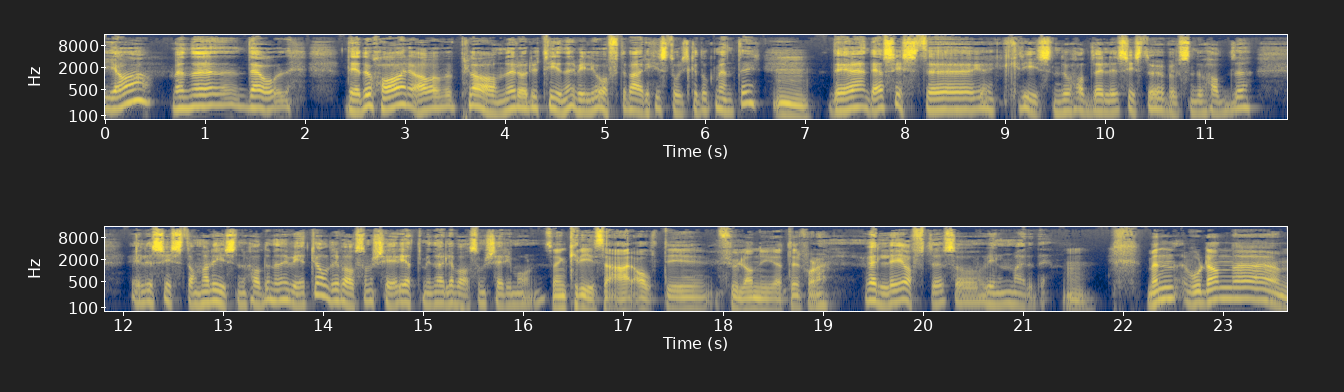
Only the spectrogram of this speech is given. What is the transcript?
Ja, men eh, det er jo det du har av planer og rutiner, vil jo ofte være historiske dokumenter. Mm. Det, det, er siste krisen du hadde, eller siste øvelsen du hadde, eller siste analysen du hadde. Men vi vet jo aldri hva som skjer i ettermiddag, eller hva som skjer i morgen. Så en krise er alltid full av nyheter for deg? Veldig ofte så vil den være det. Mm. Men hvordan eh,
